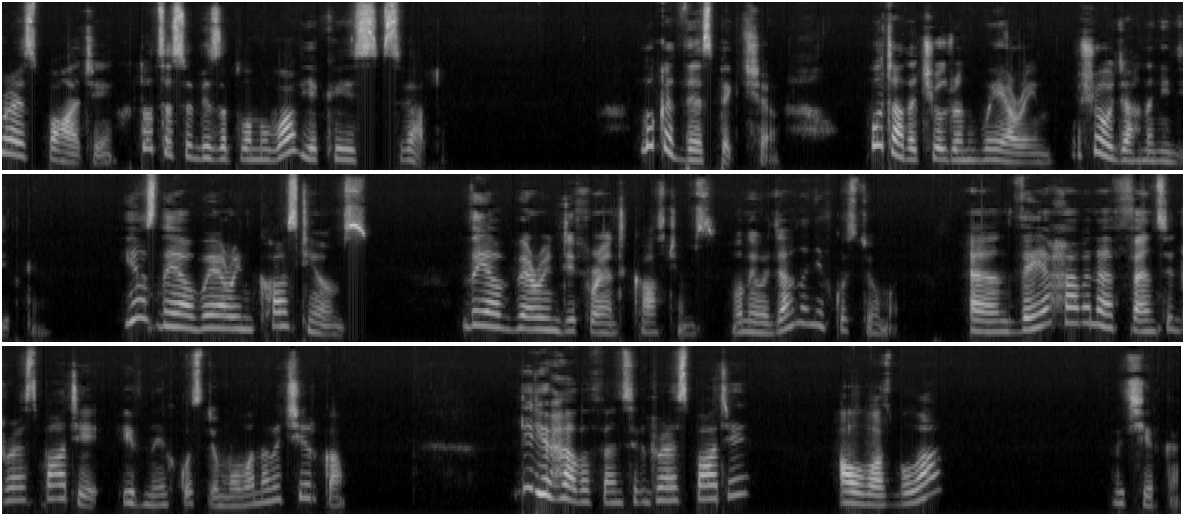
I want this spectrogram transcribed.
dress party. Хто це собі запланував якесь свято? Look at this picture. What are the children wearing? У що одягнені дітки? Yes, they are wearing costumes. They are wearing different costumes. Вони одягнені в костюми. And they are having a fancy dress party. І в них костюмована вечірка. Did you have a fancy dress party? А у вас була вечірка?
